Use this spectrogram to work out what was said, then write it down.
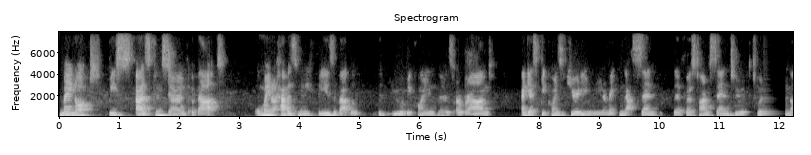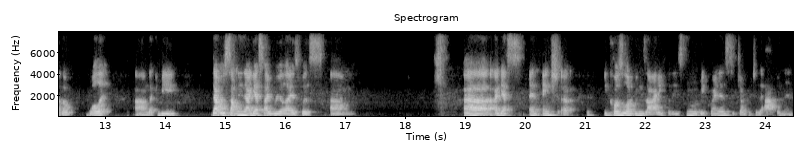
may not be as concerned about or may not have as many fears about the the newer Bitcoiners around, I guess, Bitcoin security, and you know, making that send, their first time send to, to another wallet. Um, that can be, that was something that I guess I realized was, um, uh, I guess, an anxious, uh, it caused a lot of anxiety for these newer Bitcoiners to jump into the app and then,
